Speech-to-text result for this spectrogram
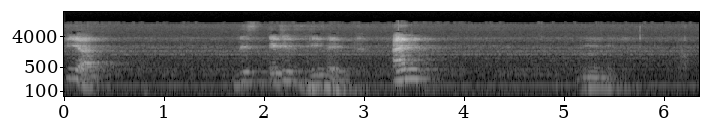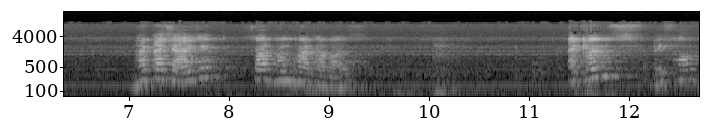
Here, this it is vivid. And mm, Bhattacharya, Sarvabhauma Bhatta was at once reformed.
